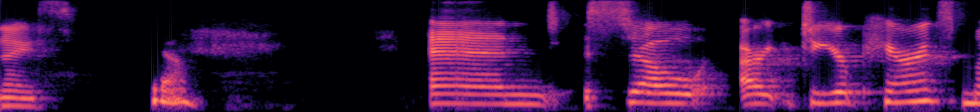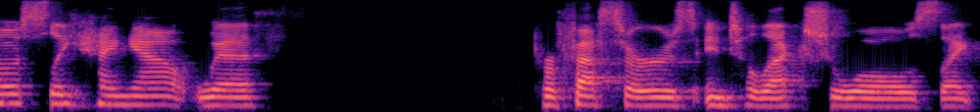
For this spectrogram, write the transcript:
Nice. Yeah. And so are do your parents mostly hang out with professors, intellectuals? Like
